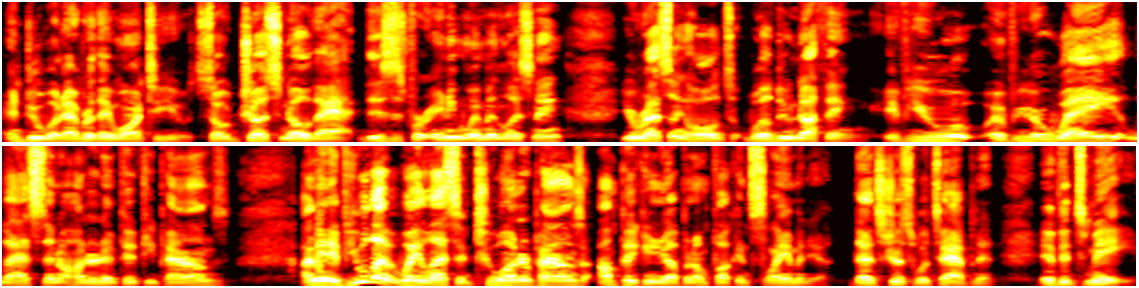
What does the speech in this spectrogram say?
and do whatever they want to you. So just know that. This is for any women listening. Your wrestling holds will do nothing. If you if you're way less than 150 pounds, I mean, if you weigh less than 200 pounds, I'm picking you up and I'm fucking slamming you. That's just what's happening. If it's me,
